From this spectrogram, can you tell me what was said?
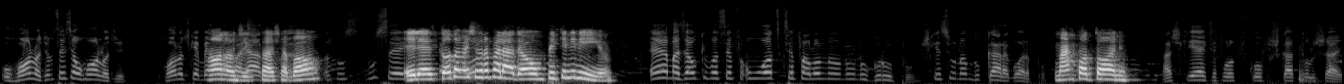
O Ronald, eu não sei se é o Ronald. Ronald que é meio Ronald, tu acha né? bom? Não, não sei. Ele é um totalmente outro- atrapalhado, é um pequenininho. É, mas é o que você. Um outro que você falou no, no, no grupo. Esqueci o nome do cara agora, pô. Marco Antônio. Acho que é, que você falou que ficou ofuscado pelo Chay.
